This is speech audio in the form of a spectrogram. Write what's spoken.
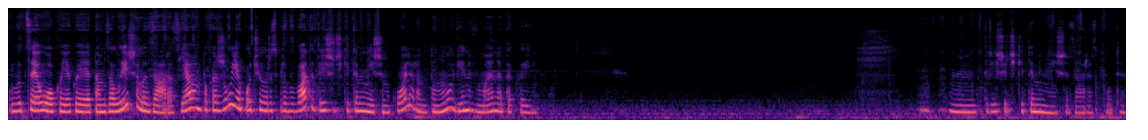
оце око, яке я там залишила зараз, я вам покажу, я хочу розпробувати трішечки темнішим кольором, тому він в мене такий. Трішечки темніше зараз буде.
